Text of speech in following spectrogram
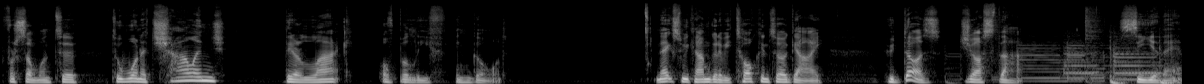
for someone to, to want to challenge their lack of belief in God? Next week, I'm going to be talking to a guy who does just that. See you then.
